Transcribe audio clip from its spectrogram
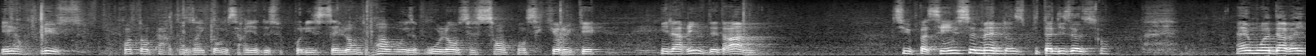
Et en plus, quand on part dans un commissariat de police, c'est l'endroit où, où l'on se sent en sécurité. Il arrive des drames. Je suis passé une semaine d'hospitalisation un mois d'arrêt.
